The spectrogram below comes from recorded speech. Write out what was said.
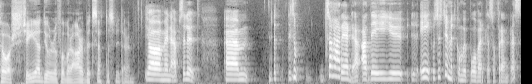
leverantörskedjor och för våra arbetssätt och så vidare? Ja, men absolut. Um, liksom, så här är det, att det är ju, ekosystemet kommer påverkas och förändras.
